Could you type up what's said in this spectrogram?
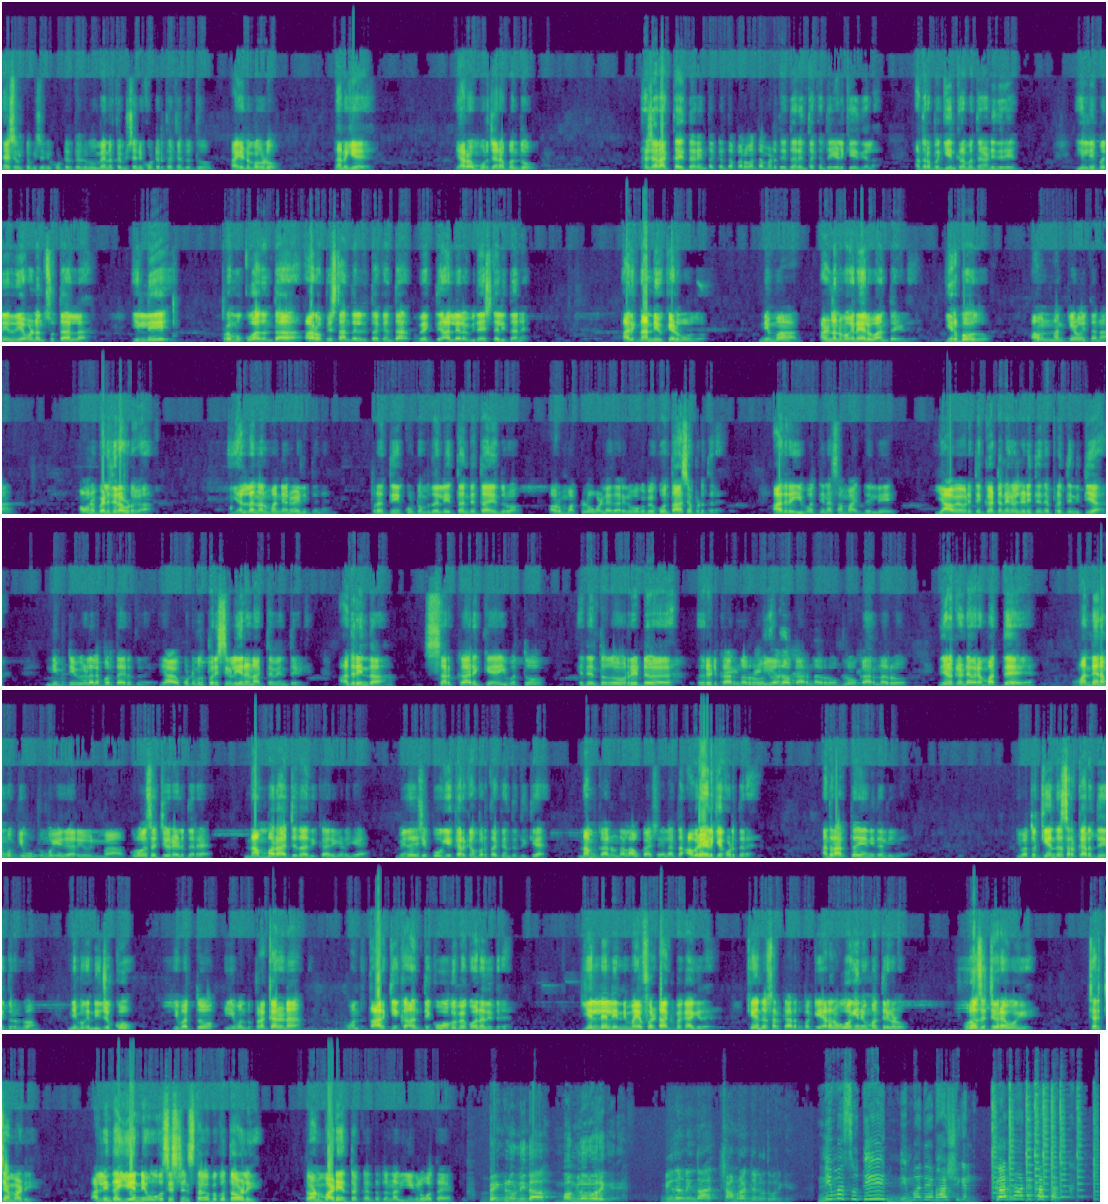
National ಕಮಿಷನಿಗೆ ಕೊಟ್ಟಿರ್ತಕ್ಕಂಥ, women ಕಮಿಷನಿಗೆ ಕೊಟ್ಟಿರ್ತಕ್ಕಂಥದ್ದು ಆ ಹೆಣ್ಣುಮಗಳು ನನಗೆ ಯಾರೋ ಮೂರು ಜನ ಬಂದು ಪ್ರೆಷರ್ ಆಗ್ತಾ ಇದ್ದಾರೆ ಅಂತಕ್ಕಂಥ, ಬಲವಂತ ಮಾಡ್ತಾ ಇದ್ದಾರೆ ಅಂತಕ್ಕಂಥ ಹೇಳಿಕೆ ಇದೆಯಲ್ಲ? ಅದರ ಬಗ್ಗೆ ಏನು ಕ್ರಮ ತಗೊಂಡಿದ್ದೀರಿ? ಇಲ್ಲಿ ಬರೀ ರೇವಣ್ಣನ ಸುತ್ತ ಅಲ್ಲ, ಇಲ್ಲಿ ಪ್ರಮುಖವಾದಂಥ ಆರೋಪಿ ಸ್ಥಾನದಲ್ಲಿರ್ತಕ್ಕಂಥ ವ್ಯಕ್ತಿ ಅಲ್ಲೆಲ್ಲ ವಿದೇಶದಲ್ಲಿದ್ದಾನೆ. ಅದಕ್ಕೆ ನಾನು ನೀವು ಕೇಳ್ಬೋದು ನಿಮ್ಮ ಅಣ್ಣನ ಮಗನೇ ಅಲ್ವಾ ಅಂತ ಹೇಳಿ. ಇರ್ಬೋದು. ಅವನು ನನ್ನ ಕೇಳೋಯ್ತಾನ? ಅವನು ಬೆಳೆದಿರೋ ಹುಡುಗ. ಎಲ್ಲ ನಾನು ಮೊನ್ನೆನೂ ಹೇಳಿದ್ದೇನೆ. ಪ್ರತಿ ಕುಟುಂಬದಲ್ಲಿ ತಂದೆ ತಾಯಂದಿರು ಅವ್ರ ಮಕ್ಕಳು ಒಳ್ಳೆ ದಾರಿಗೆ ಹೋಗಬೇಕು ಅಂತ ಆಸೆ ಪಡ್ತಾರೆ. ಆದರೆ ಇವತ್ತಿನ ಸಮಾಜದಲ್ಲಿ ಯಾವ್ಯಾವ ರೀತಿ ಘಟನೆಗಳು ನಡೀತಿದೆ ಪ್ರತಿನಿತ್ಯ ನಿಮ್ಮ ಟಿ ವಿಗಳಲ್ಲೇ ಬರ್ತಾ ಇರ್ತದೆ. ಯಾವ ಕುಟುಂಬದ ಪರಿಸ್ಥಿತಿಗಳು ಏನೇನು ಆಗ್ತವೆ ಅಂತೇಳಿ ಅದರಿಂದ ಸರ್ಕಾರಕ್ಕೆ ಇವತ್ತು ಇದೆಂಥದ್ದು red red corner yellow corner blue corner, ಇದು ಹೇಳ್ಕೊಂಡವ್ರೆ ಮತ್ತೆ ಮೊನ್ನೆ ನಮ್ಮ ಮುಖ್ಯ ಉಪಮುಖ್ಯಾರಿ ನಿಮ್ಮ ಗೃಹ ಸಚಿವರು ಹೇಳ್ತಾರೆ ನಮ್ಮ ರಾಜ್ಯದ ಅಧಿಕಾರಿಗಳಿಗೆ ವಿದೇಶಕ್ಕೆ ಹೋಗಿ ಕರ್ಕೊಂಬರ್ತಕ್ಕಂಥದ್ದಕ್ಕೆ ನಮ್ಮ ಕಾನೂನಲ್ಲಿ ಅವಕಾಶ ಇಲ್ಲ ಅಂತ ಅವರೇ ಹೇಳಿಕೆ ಕೊಡ್ತಾರೆ. ಅಂದ್ರೆ ಅರ್ಥ ಏನಿದೆ ಅಲ್ಲಿಗೆ ಇವತ್ತು ಕೇಂದ್ರ ಸರ್ಕಾರದ್ದೇ ಇದ್ರೂ ನಿಮಗೆ ನಿಜಕ್ಕೂ ಇವತ್ತು ಈ ಒಂದು ಪ್ರಕರಣ ಒಂದು ತಾರ್ಕಿಕ ಅಂತ್ಯಕ್ಕೆ ಹೋಗಬೇಕು ಅನ್ನೋದಿದ್ರೆ ಎಲ್ಲೆಲ್ಲಿ ನಿಮ್ಮ ಎಫರ್ಟ್ ಹಾಕಬೇಕಾಗಿದೆ? ಕೇಂದ್ರ ಸರ್ಕಾರದ ಬಗ್ಗೆ ಯಾರಾದ್ರೂ ಹೋಗಿ ನೀವು ಮಂತ್ರಿಗಳು, ಗೃಹ ಸಚಿವರೇ ಹೋಗಿ. ಚರ್ಚೆ ಮಾಡಿ. ಅಲ್ಲಿಂದ ಏನು ನೀವು ಅಸಿಸ್ಟೆನ್ಸ್ ತಗೋಬೇಕು ತಗೊಳ್ಳಿ. ತಗೊಂಡು ಮಾಡಿ ಅಂತಕ್ಕಂಥದ್ದು ನಾನು ಈಗಲೂ ಒತ್ತಾಯ ಆಗ್ತದೆ ಬೆಂಗಳೂರಿನಿಂದ ಮಂಗಳೂರುವರೆಗೆ ಬೀದರ್ನಿಂದ ಚಾಮರಾಜನಗರದವರೆಗೆ. ನಿಮ್ಮ ಸುದ್ದಿ ನಿಮ್ಮದೇ ಭಾಷೆಯಲ್ಲಿ. ಕರ್ನಾಟಕ ತಕ್.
